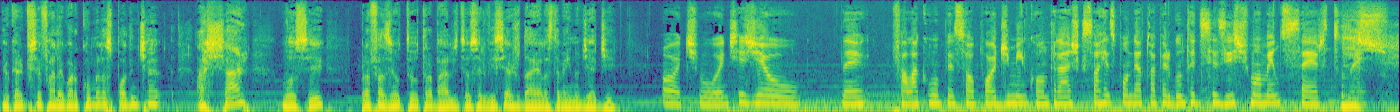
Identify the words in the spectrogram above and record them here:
Eu quero que você fale agora como elas podem te achar você para fazer o teu trabalho, o teu serviço e ajudar elas também no dia a dia. Ótimo. Antes de eu né, falar como o pessoal pode me encontrar, acho que só responder a tua pergunta de se existe um momento certo, né? Isso. né?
